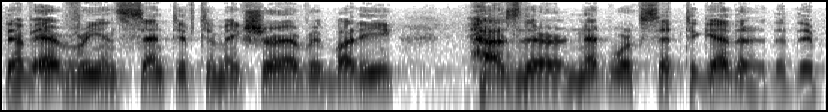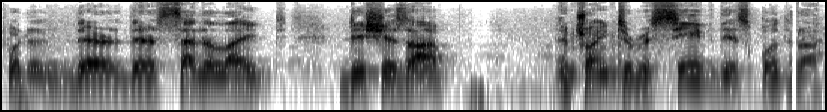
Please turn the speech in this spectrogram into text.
They have every incentive to make sure everybody has their network set together that they put their, their satellite dishes up and trying to receive this qudra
